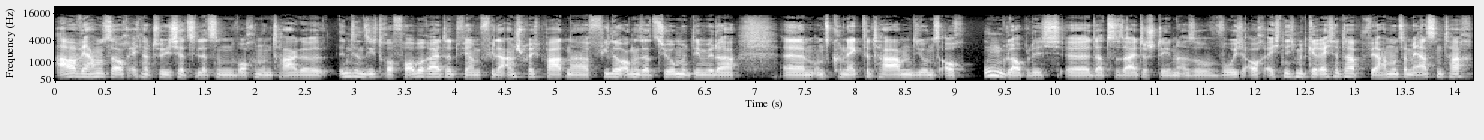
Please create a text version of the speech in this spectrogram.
aber wir haben uns auch echt natürlich jetzt die letzten Wochen und Tage intensiv darauf vorbereitet. Wir haben viele Ansprechpartner, viele Organisationen, mit denen wir da ähm, uns connected haben, die uns auch unglaublich äh, da zur Seite stehen. Also wo ich auch echt nicht mit gerechnet habe. Wir haben uns am ersten Tag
